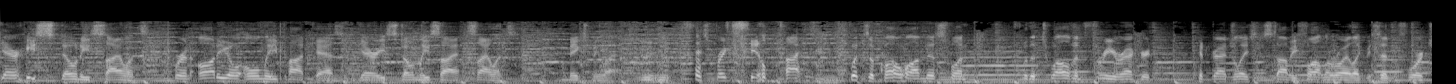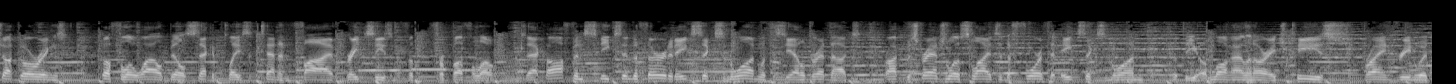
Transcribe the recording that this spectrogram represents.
Gary Stoney silence. We're an audio-only podcast. Gary Stoney si- silence makes me laugh. Mm-hmm. Springfield Tide puts a bow on this one with a 12 and 3 record. Congratulations, Tommy Fauntleroy, like we said before. Chuck O-Rings, Buffalo Wild Bills, second place at 10 and 5. Great season for, for Buffalo. Zach Hoffman sneaks into third at 8 6 and 1 with the Seattle Dreadnoughts. Rock Mastrangelo slides into fourth at 8 6 and 1 with the Long Island RHPs. Brian Greenwood's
